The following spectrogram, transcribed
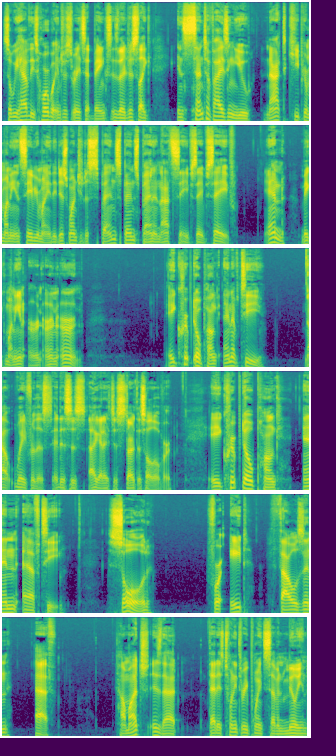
So we have these horrible interest rates at banks is they're just like incentivizing you not to keep your money and save your money. They just want you to spend, spend, spend and not save, save, save. And make money and earn, earn, earn. A CryptoPunk NFT. Now wait for this. This is I gotta just start this all over. A CryptoPunk NFT sold for eight thousand ETH. How much is that? That is $23.7 million.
